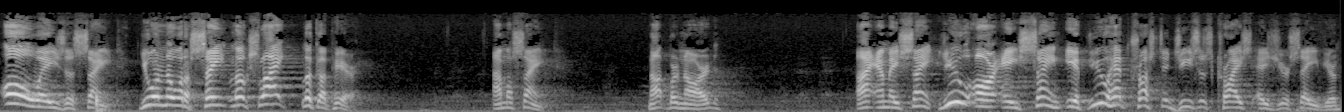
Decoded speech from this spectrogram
always a saint. You want to know what a saint looks like? Look up here. I'm a saint, not Bernard. I am a saint. You are a saint. If you have trusted Jesus Christ as your Savior,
